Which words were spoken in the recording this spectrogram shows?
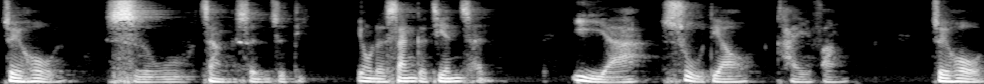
最后死无葬身之地，用了三个奸臣，易牙、树雕、开方，最后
